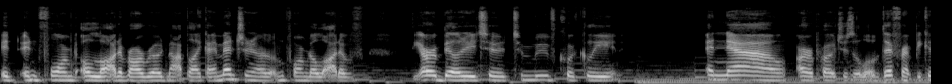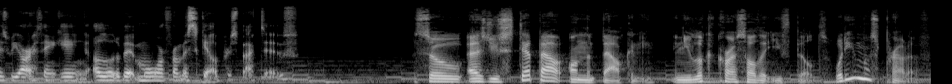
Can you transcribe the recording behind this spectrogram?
It informed a lot of our roadmap, like I mentioned, it informed a lot of the, our ability to, to move quickly. And now our approach is a little different because we are thinking a little bit more from a scale perspective. So, as you step out on the balcony and you look across all that you've built, what are you most proud of?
